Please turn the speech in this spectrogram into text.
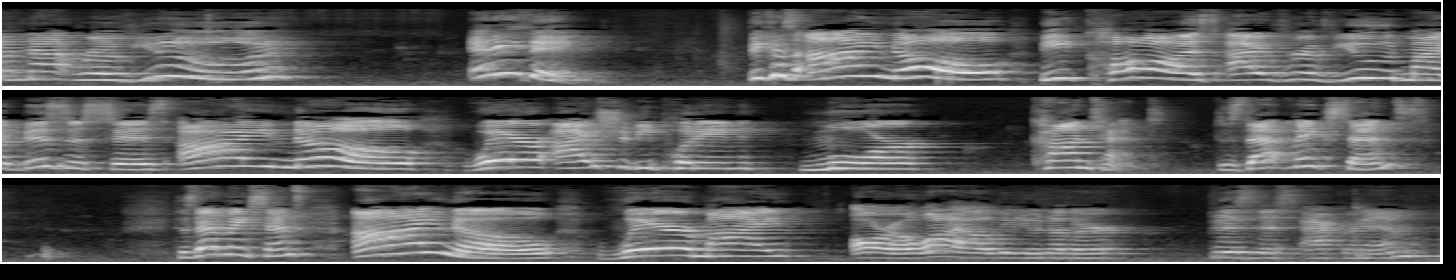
have not reviewed anything. Because I know, because I've reviewed my businesses, I know where I should be putting more content. Does that make sense? Does that make sense? I know where my ROI, I'll give you another business acronym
